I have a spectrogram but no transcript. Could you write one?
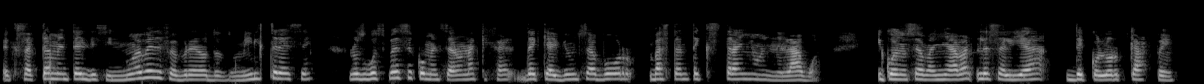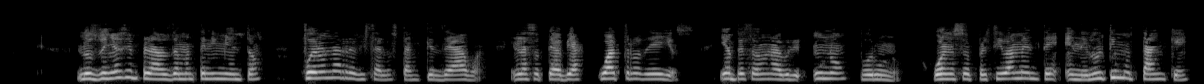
Exactamente el 19 de febrero de 2013 los huéspedes se comenzaron a quejar de que había un sabor bastante extraño en el agua, y cuando se bañaban les salía de color café. Los dueños y empleados de mantenimiento fueron a revisar los tanques de agua. En la azotea había cuatro de ellos, y empezaron a abrir uno por uno, cuando sorpresivamente en el último tanque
